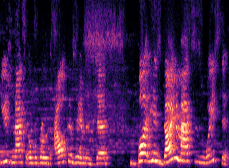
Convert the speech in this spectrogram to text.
Use Max Overgrowth. Alakazam is dead, but his Dynamax is wasted.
